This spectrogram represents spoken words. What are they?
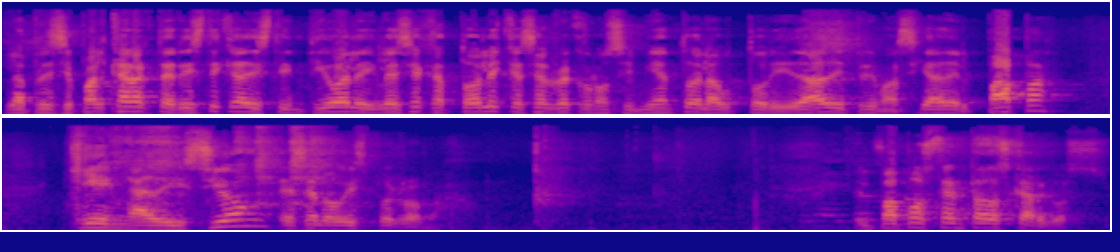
La principal característica distintiva de la Iglesia Católica es el reconocimiento de la autoridad y primacía del Papa, que en adición es el obispo de Roma. El Papa ostenta dos cargos.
